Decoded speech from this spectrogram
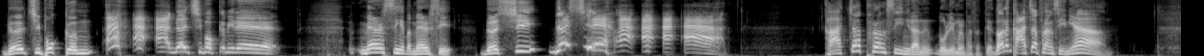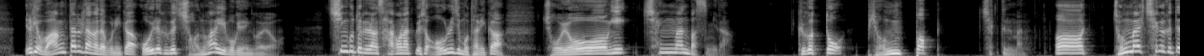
멸치볶음. 아, 아, 아, 멸치볶음이래. 멸시 해봐, 멸시. 멸시? 멸시래! 아, 아, 아, 아. 가짜 프랑스인이라는 놀림을 받았대요. 너는 가짜 프랑스인이야. 이렇게 왕따를 당하다 보니까 오히려 그것이 전화위복이 된 거예요. 친구들이랑 사관학교에서 어울리지 못하니까 조용히 책만 봤습니다. 그것도 병법 책들만. 어, 정말 책을 그때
